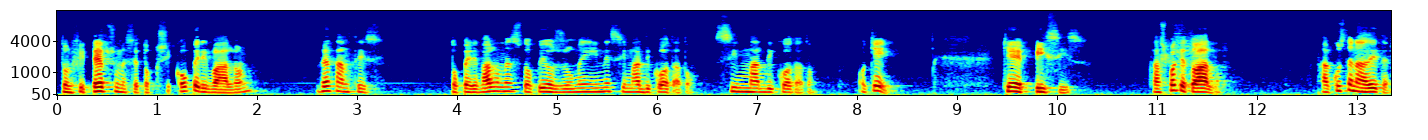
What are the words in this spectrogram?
τον φυτέψουμε σε τοξικό περιβάλλον, δεν θα ανθίσει. Το περιβάλλον μέσα στο οποίο ζούμε είναι σημαντικότατο. Σημαντικότατο. OK. Okay. Και επίσης, θα σας πω και το άλλο. Ακούστε να δείτε.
